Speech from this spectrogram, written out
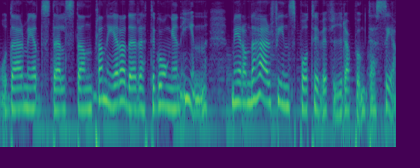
och därmed ställs den planerade rättegången in. Mer om det här finns på tv4.se.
